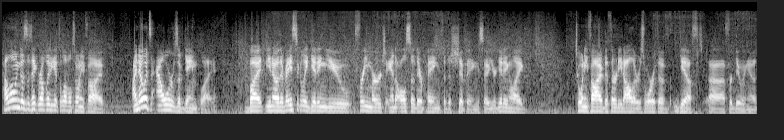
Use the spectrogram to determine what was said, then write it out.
How long does it take roughly to get to level 25? I know it's hours of gameplay, but, you know, they're basically getting you free merch and also they're paying for the shipping, so you're getting, like, 25 to $30 worth of gift uh, for doing it.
